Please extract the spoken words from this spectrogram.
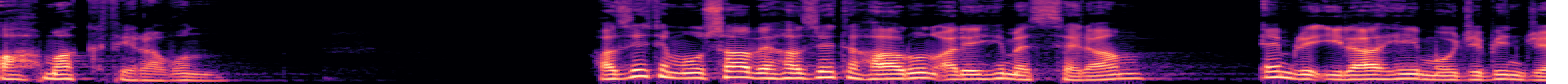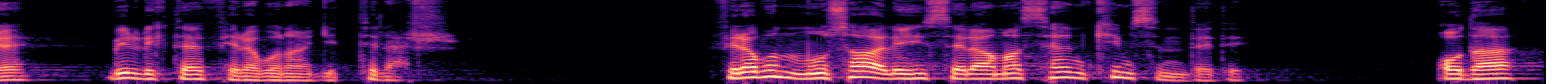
Ahmak Firavun. Hz. Musa ve Hz. Harun aleyhisselam emri ilahi mucibince birlikte Firavun'a gittiler. Firavun Musa aleyhisselama sen kimsin dedi. O da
